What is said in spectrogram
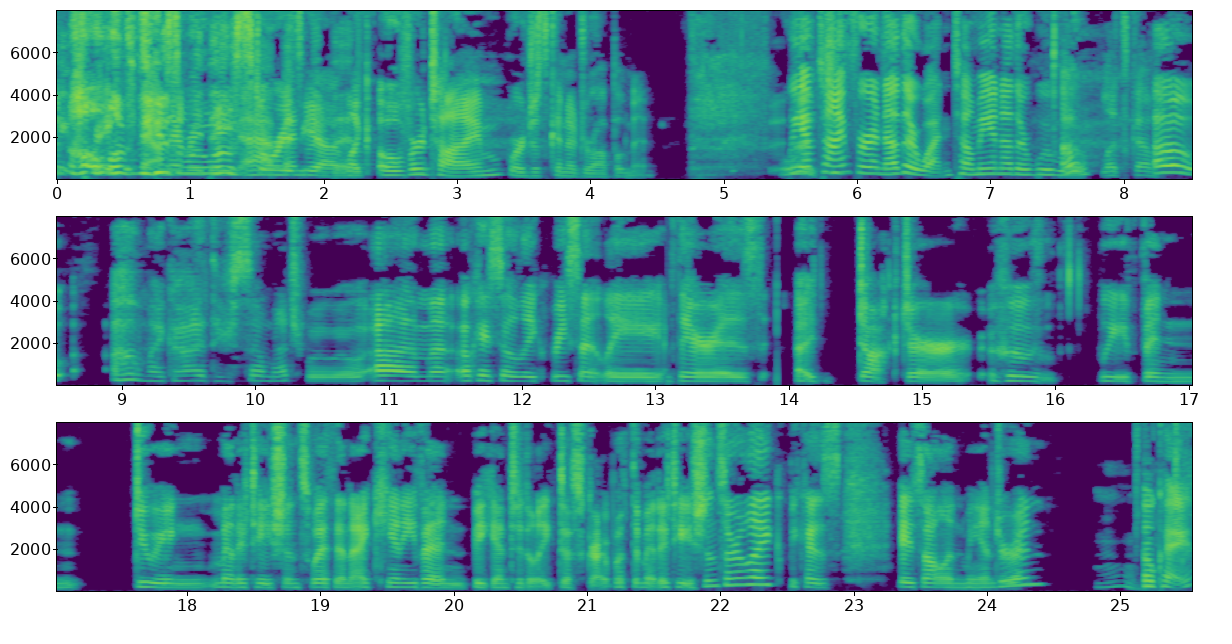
you all of these everything woo-woo stories. Yeah, like over time, we're just gonna drop them in. we have time Just- for another one. Tell me another woo woo. Oh, let's go. Oh, oh my god, there's so much woo woo. Um okay, so like recently there is a doctor who we've been doing meditations with and I can't even begin to like describe what the meditations are like because it's all in Mandarin. Mm. Okay.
